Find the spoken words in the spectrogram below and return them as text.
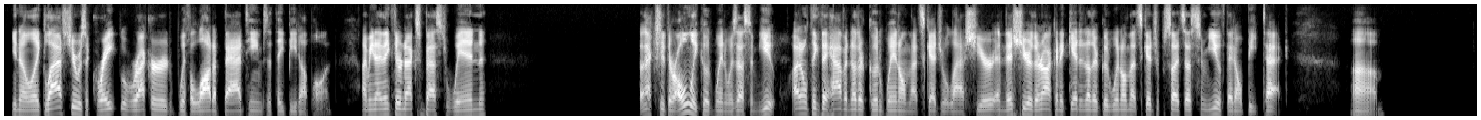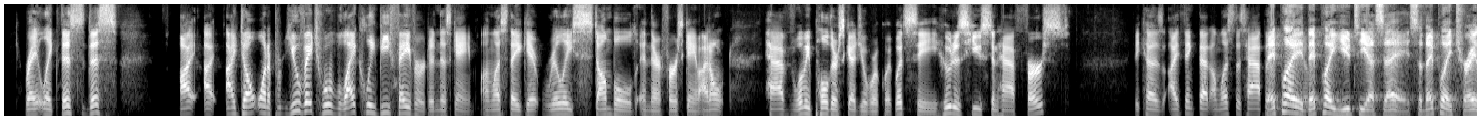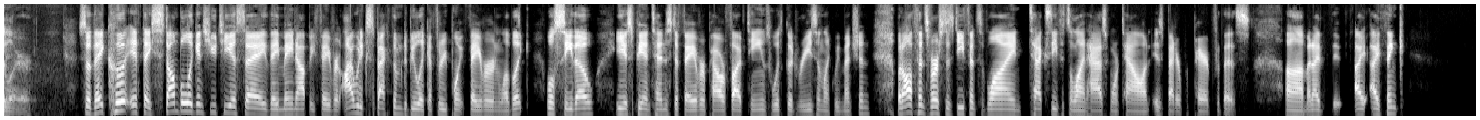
You know, like last year was a great record with a lot of bad teams that they beat up on. I mean, I think their next best win actually their only good win was SMU. I don't think they have another good win on that schedule last year, and this year they're not going to get another good win on that schedule besides SMU if they don't beat Tech. Um, right, like this, this. I, I, I don't want to. U of H will likely be favored in this game unless they get really stumbled in their first game. I don't have. Let me pull their schedule real quick. Let's see. Who does Houston have first? Because I think that unless this happens, they play. You know, they play UTSA, so they play trailer. So they could, if they stumble against UTSA, they may not be favored. I would expect them to be like a three point favor in Lubbock. We'll see though. ESPN tends to favor Power Five teams with good reason, like we mentioned. But offense versus defensive line, Tech's defensive line has more talent, is better prepared for this. Um, and I, I, I think,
